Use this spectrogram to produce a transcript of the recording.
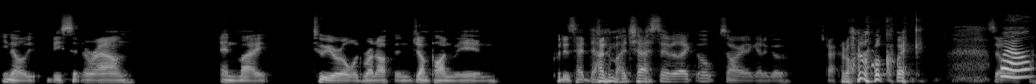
you know be sitting around and my two year old would run up and jump on me and put his head down in my chest and be like, "Oh, sorry, I gotta go strap it on real quick." So, Well,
